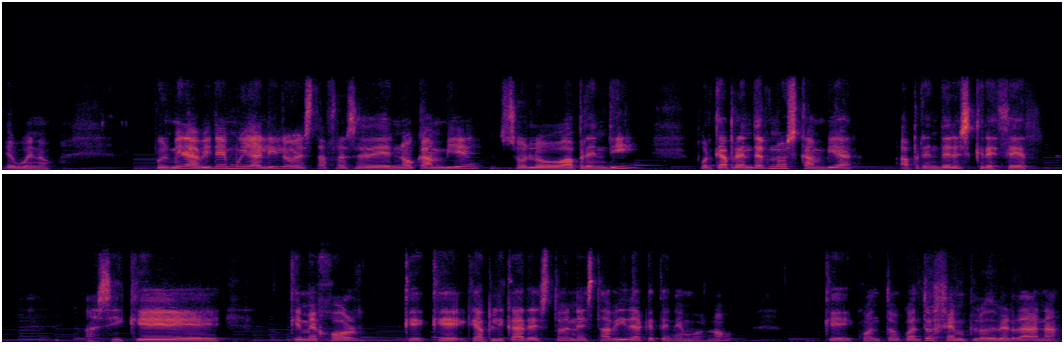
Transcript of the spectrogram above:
Qué bueno. Pues mira, viene muy al hilo esta frase de no cambié, solo aprendí, porque aprender no es cambiar, aprender es crecer. Así que qué mejor que, aplicar esto en esta vida que tenemos, ¿no? Cuánto, cuánto ejemplo, de verdad, Ana.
